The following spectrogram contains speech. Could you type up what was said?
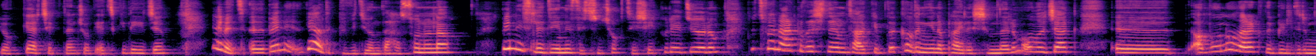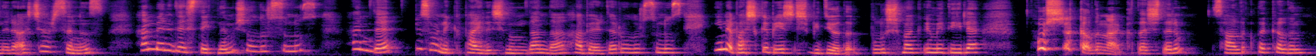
Yok gerçekten çok etkileyici. Evet, e, beni geldik bir videonun daha sonuna. Beni izlediğiniz için çok teşekkür ediyorum. Lütfen arkadaşlarım takipte kalın. Yine paylaşımlarım olacak. Ee, abone olarak da bildirimleri açarsanız hem beni desteklemiş olursunuz hem de bir sonraki paylaşımımdan da haberdar olursunuz. Yine başka bir videoda buluşmak ümidiyle. Hoşça kalın arkadaşlarım. Sağlıkla kalın.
